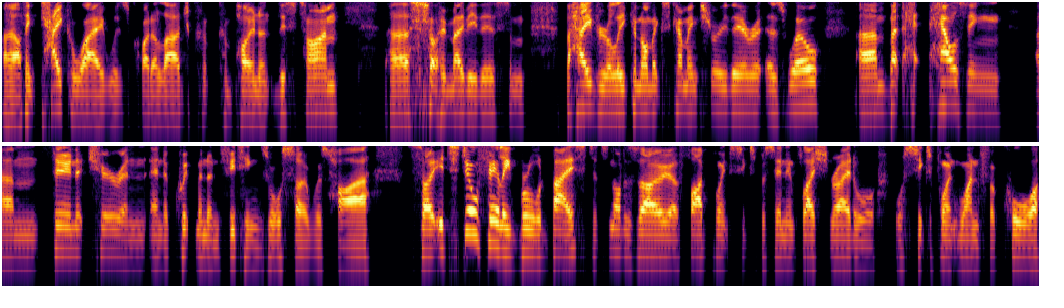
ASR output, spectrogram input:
Uh, I think takeaway was quite a large co- component this time. Uh, so maybe there's some behavioral economics coming through there as well. Um, but ha- housing um, furniture and, and equipment and fittings also was higher. So it's still fairly broad based. It's not as though a 5.6% inflation rate or, or 6.1 for core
